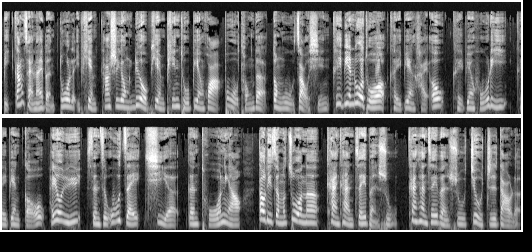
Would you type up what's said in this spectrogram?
比刚才那一本多了一片，它是用六片拼图变化不同的动物造型，可以变骆驼，可以变海鸥，可以变狐狸，可以变狗，还有鱼，甚至乌贼、企鹅跟鸵鸟。到底怎么做呢？看看这一本书。看看这本书就知道了。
